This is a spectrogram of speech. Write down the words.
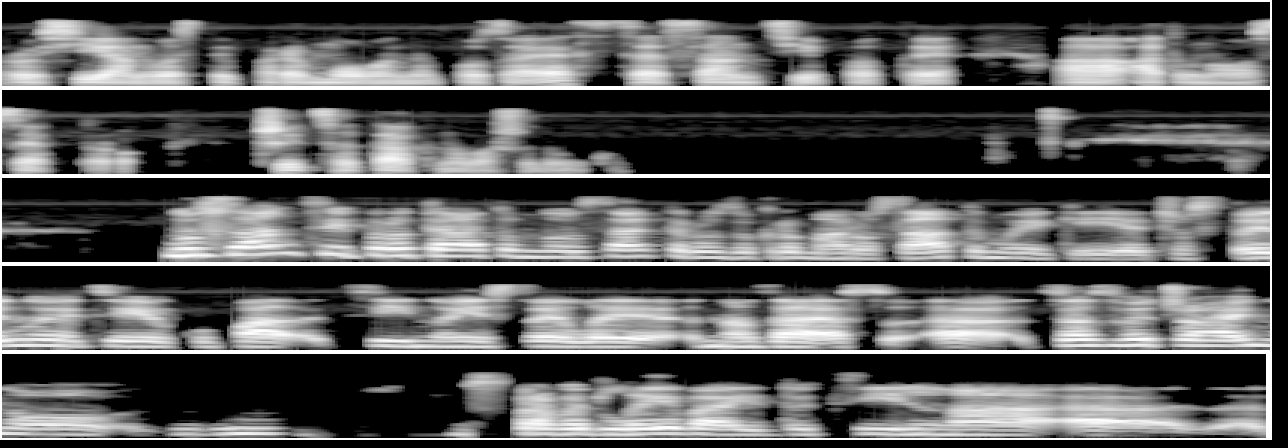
росіян вести перемовини по ЗАЕС це санкції проти атомного сектору. Чи це так, на вашу думку? Ну, санкції проти атомного сектору, зокрема Росатому, який є частиною цієї окупаційної сили на ЗАЕС, е, це звичайно справедлива і доцільна е,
